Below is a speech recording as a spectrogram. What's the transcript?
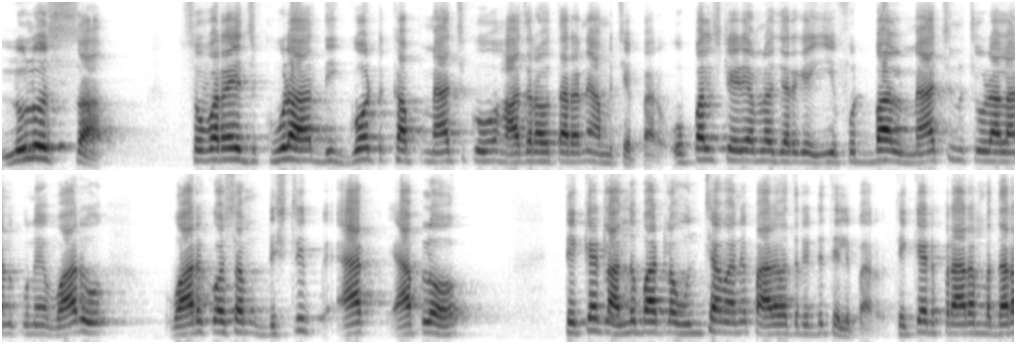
లులుస్ సువరేజ్ కూడా ది గోట్ కప్ మ్యాచ్కు హాజరవుతారని ఆమె చెప్పారు. ఉప్పల్ స్టేడియంలో జరిగే ఈ ఫుట్బాల్ మ్యాచ్ను చూడాలనుకునే వారు వారి కోసం డిస్ట్రిక్ట్ యాప్ యాప్లో టికెట్లు అందుబాటులో ఉంచామని పార్వతిరెడ్డి తెలిపారు. టికెట్ ప్రారంభ ధర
